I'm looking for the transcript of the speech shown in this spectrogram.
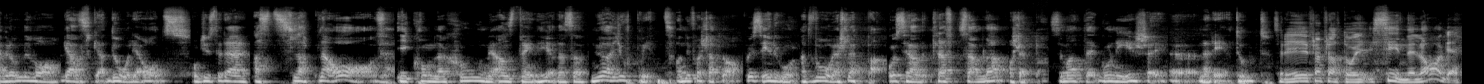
Även om det var ganska dåliga odds. Och just det där att slappna av i kombination med ansträngdhet. Alltså, nu har jag gjort mitt och nu får jag slappna av. Får vi se hur det går. Att våga släppa och sen kraftsamla och släppa. Så man inte går ner sig eh, när det är tungt. Så det är framförallt då i sinnelaget.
